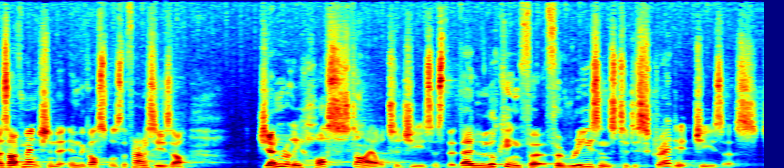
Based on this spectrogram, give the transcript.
as I've mentioned in the Gospels, the Pharisees are generally hostile to Jesus, that they're looking for, for reasons to discredit Jesus.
